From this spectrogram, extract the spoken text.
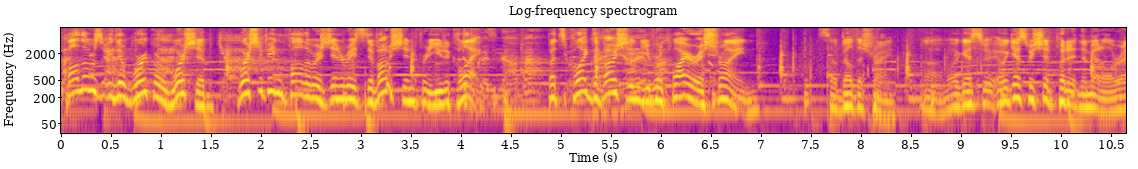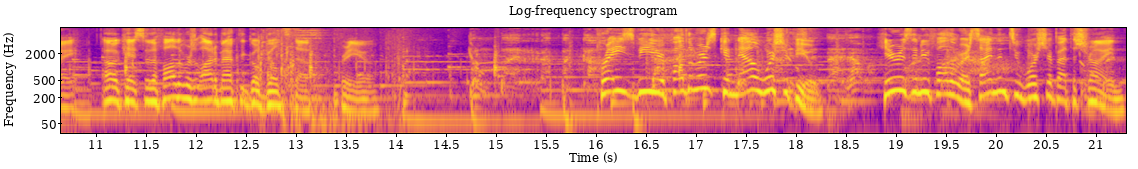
Followers either work or worship. Worshipping followers generates devotion for you to collect. But to collect devotion, you require a shrine. So build a shrine. Oh, well, I guess, I guess we should put it in the middle, right? Okay, so the followers will automatically go build stuff for you. Praise be, your followers can now worship you. Here is a new follower. Assign them to worship at the shrine.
